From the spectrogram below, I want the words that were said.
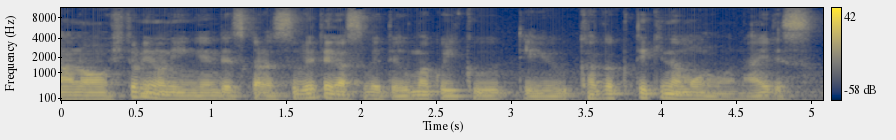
ああの一人の人間ですから全てが全てうまくいくっていう科学的なものはないです。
